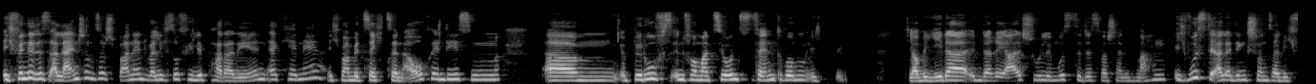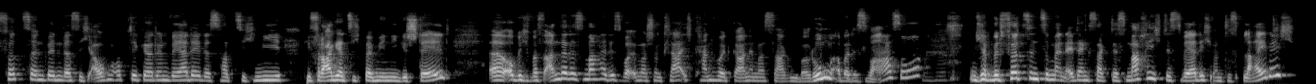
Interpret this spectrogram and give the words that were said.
ich finde das allein schon so spannend, weil ich so viele Parallelen erkenne. Ich war mit 16 auch in diesem ähm, Berufsinformationszentrum. Ich ich glaube, jeder in der Realschule musste das wahrscheinlich machen. Ich wusste allerdings schon, seit ich 14 bin, dass ich Augenoptikerin werde. Das hat sich nie, die Frage hat sich bei mir nie gestellt. Äh, ob ich was anderes mache, das war immer schon klar. Ich kann heute gar nicht mehr sagen, warum, aber das war so. Mhm. Ich habe mit 14 zu meinen Eltern gesagt, das mache ich, das werde ich und das bleibe ich.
